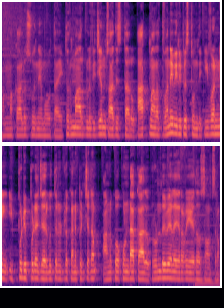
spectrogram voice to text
నమ్మకాలు శూన్యమవుతాయి దుర్మార్గులు విజయం సాధిస్తారు ఆత్మల ధ్వని వినిపిస్తుంది. ఇవన్నీ ఇప్పుడిప్పుడే జరుగుతున్నట్లు కనిపించడం అనుకోకుండా కాదు రెండు వేల ఇరవై ఐదో సంవత్సరం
